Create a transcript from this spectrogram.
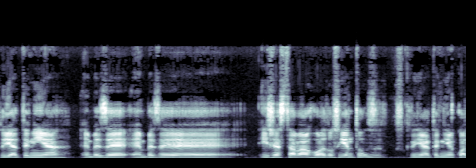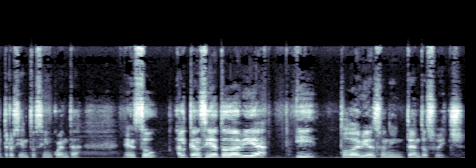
ya tenía, en vez de, en vez de ya hasta abajo a 200, ya tenía 450 en su alcancía todavía y todavía en su Nintendo Switch.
